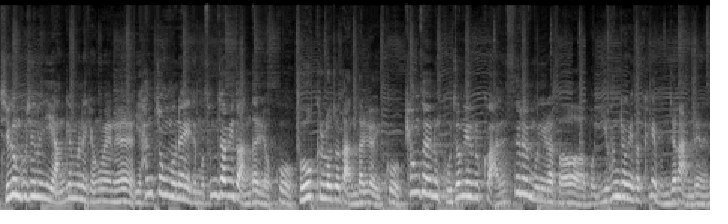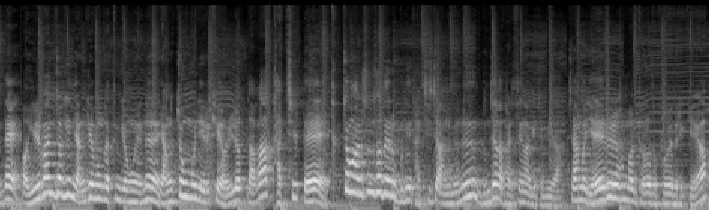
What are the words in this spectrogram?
지금 보시는 이 양계문의 경우에는 이 한쪽 문에 이제 뭐 손잡이도 안 달렸고 도어 클로저도 안 달려 있고 평소에는 고정해 놓고 안 쓰는 문이라서 뭐 이 환경에서 크게 문제가 안 되는데 어, 일반적인 양계문 같은 경우에는 양쪽 문이 이렇게 열 렸다가 닫힐 때 특정한 순서대로 문이 닫히지 않으면 문제가 발생하게 됩니다. 제가 한번 예를 한번 들어서 보여드릴게요.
